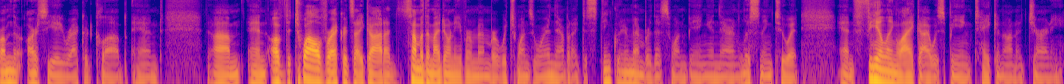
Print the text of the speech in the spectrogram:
from the RCA Record Club, and um, and of the twelve records I got, some of them I don't even remember which ones were in there, but I distinctly remember this one being in there and listening to it, and feeling like I was being taken on a journey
